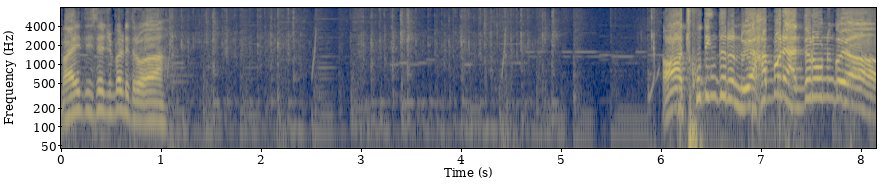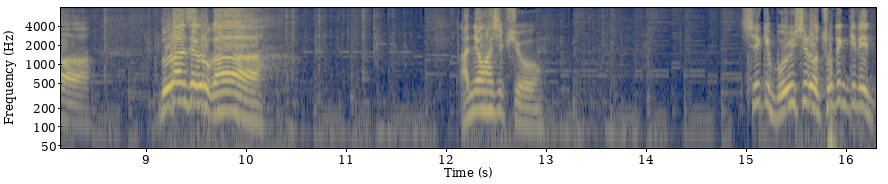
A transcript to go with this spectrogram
마이티 세준 빨리 들어와. 아 초딩들은 왜 한 번에 안 들어오는 거야? 노란색으로 가. 안녕하십시오. 뭘 싫어? 초딩끼리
